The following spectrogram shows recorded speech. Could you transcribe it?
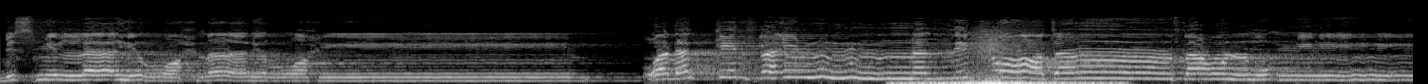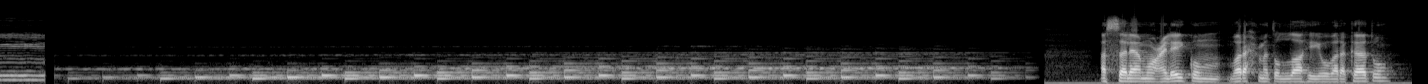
بسم الله الرحمن الرحيم. وذكر فإن الذكرى تنفع المؤمنين. السلام عليكم ورحمة الله وبركاته.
